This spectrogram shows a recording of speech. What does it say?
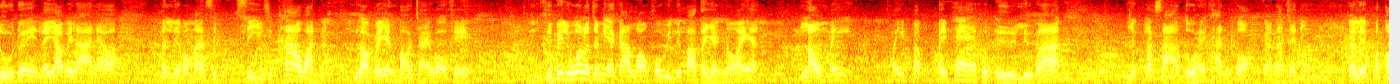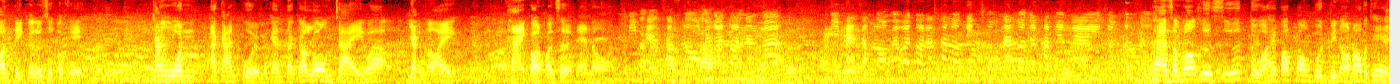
ดูด้วยระยะเวลาแล้วอะมันเหลือประมาณ 14 15 วันอะเราก็ยังเบาใจว่าโอเค คือไม่รู้ว่าเราจะมีอาการลองโควิดหรือเปล่าแต่อย่างน้อยอะเราไม่ไม่แบบไปแพร่ให้คนอื่น หรือว่ารักษาตัวให้ทันก่อนก็น่าจะดี ก็เลยพอตอนติดก็รู้สึกโอเค กังวลอาการป่วยเหมือนกันแต่ก็โล่งใจว่าอย่างน้อย หายก่อนคอนเสิร์ตแน่นอน มีแผนสำรองไหมว่าตอนนั้นว่า มีแผนสำรองไหมว่าตอนนั้นถ้าเราติดช่วงนั้นเราจะทำยังไงช่วงคอนเสิร์ตแผนสำรองคือซื้อตั๋วให้ป๊อปปองกูลบินออกนอกประเทศ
